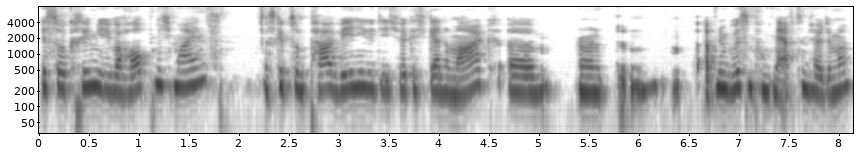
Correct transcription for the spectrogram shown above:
ist so Krimi überhaupt nicht meins. Es gibt so ein paar wenige, die ich wirklich gerne mag. Ähm, und ähm, ab einem gewissen Punkt nervt es mich halt immer.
